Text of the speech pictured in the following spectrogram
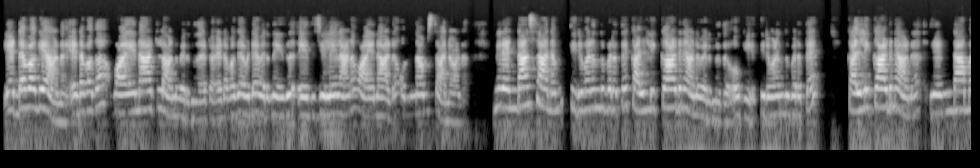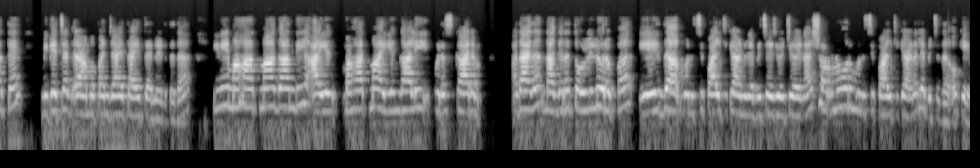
എടവകയാണ്. എടവക വയനാട്ടിലാണ് വരുന്നത് കേട്ടോ. എടവക എവിടെയാ വരുന്നത്? ഏത് ഏത് ജില്ലയിലാണ്? വയനാട് ഒന്നാം സ്ഥാനമാണ്. ഇനി രണ്ടാം സ്ഥാനം തിരുവനന്തപുരത്തെ കള്ളിക്കാടിനാണ് വരുന്നത്. ഓക്കെ തിരുവനന്തപുരത്തെ കള്ളിക്കാടിനാണ് രണ്ടാമത്തെ മികച്ച ഗ്രാമപഞ്ചായത്തായി തെരഞ്ഞെടുത്തത്. ഇനി മഹാത്മാഗാന്ധി അയ്യ മഹാത്മാ അയ്യങ്കാളി പുരസ്കാരം അതായത് നഗര തൊഴിലുറപ്പ് ഏത് മുനിസിപ്പാലിറ്റിക്കാണ് ലഭിച്ചത് ചോദിച്ചു കഴിഞ്ഞാൽ ഷൊർണൂർ മുനിസിപ്പാലിറ്റിക്കാണ് ലഭിച്ചത്. ഓക്കെ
